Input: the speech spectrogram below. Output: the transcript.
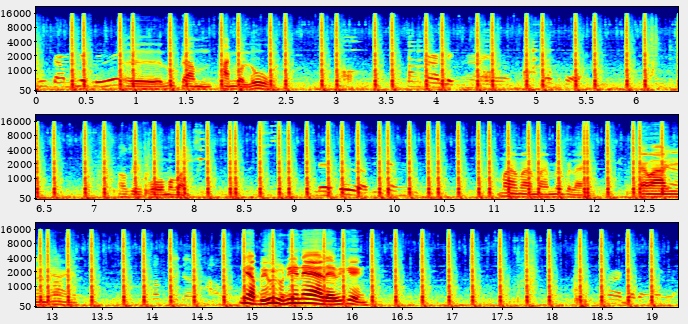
ลูกดำเพียบเลยเออ ลูกดำพันกว่าลูก ต้องการเหล็กไฮว่ะต้องของเอาซีโฟมาก่อน เลเซอร์อะพี่ยังไม่ไม่ไม่ไม่เป็นไรไปมายิงง่าย ก็ปืนโดนเผาเนี่ยบิวอยู่นี่แน่เลยพี่เก่ง น่าจะตรงนั้นแหละ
